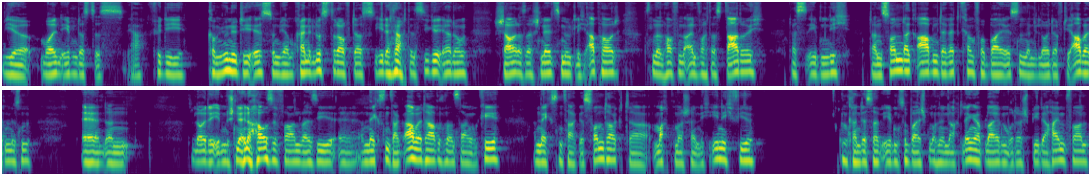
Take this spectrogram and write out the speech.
Wir wollen eben, dass das ja für die Community ist und wir haben keine Lust darauf, dass jeder nach der Siegerehrung schaut, dass er schnellstmöglich abhaut, sondern hoffen einfach, dass dadurch, dass eben nicht dann Sonntagabend der Wettkampf vorbei ist und dann die Leute auf die Arbeit müssen, äh, dann die Leute eben schnell nach Hause fahren, weil sie äh, am nächsten Tag Arbeit haben, sondern sagen, okay, am nächsten Tag ist Sonntag, da macht man wahrscheinlich eh nicht viel und kann deshalb eben zum Beispiel noch eine Nacht länger bleiben oder später heimfahren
